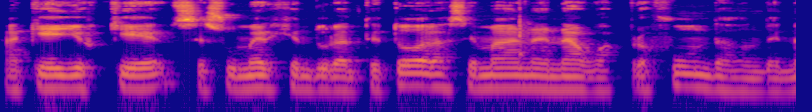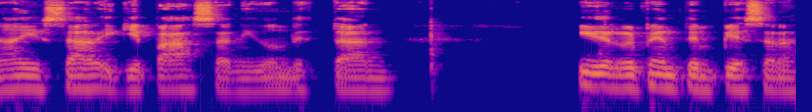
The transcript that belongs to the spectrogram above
aquellos que se sumergen durante toda la semana en aguas profundas donde nadie sabe qué pasa ni dónde están, y de repente empiezan a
